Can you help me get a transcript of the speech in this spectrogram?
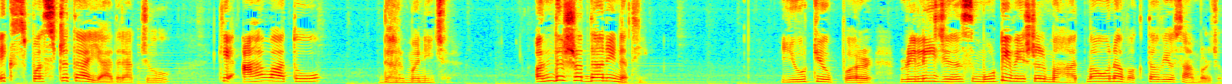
એક સ્પષ્ટતા યાદ રાખજો કે આ વાતો ધર્મની છે. અંધશ્રદ્ધાની નથી. યુટ્યુબ પર રિલિજિયસ મોટિવેશનલ મહાત્માઓના વક્તવ્યો સાંભળજો.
